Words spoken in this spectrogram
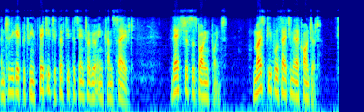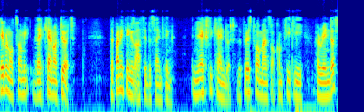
until you get between 30 to 50% of your income saved. That's just a starting point. Most people say to me they can't do it. Everyone will tell me they cannot do it. The funny thing is I said the same thing. And you actually can do it. The first 12 months are completely horrendous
